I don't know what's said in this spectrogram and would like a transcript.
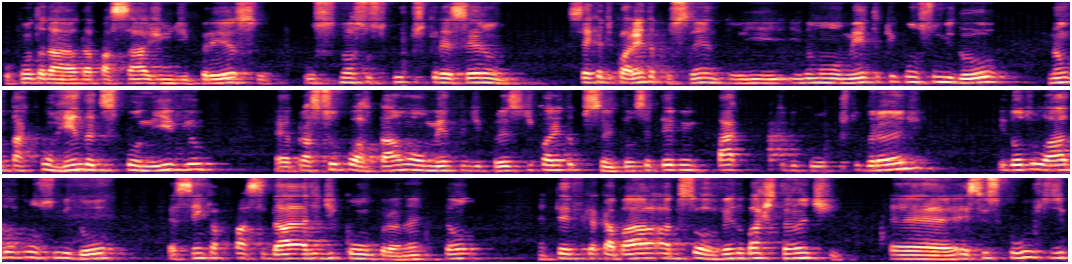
por conta da, da passagem de preço. Os nossos custos cresceram cerca de 40%, e, e no momento que o consumidor não está com renda disponível é, para suportar um aumento de preço de 40%. Então, você teve um impacto do custo grande e, do outro lado, um consumidor é, sem capacidade de compra. Né? Então, teve que acabar absorvendo bastante é, esses custos e,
